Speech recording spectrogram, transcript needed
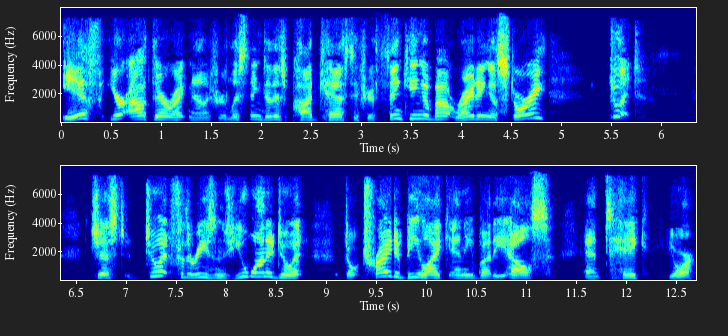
If you're out there right now, if you're listening to this podcast, if you're thinking about writing a story, do it Just do it for the reasons you want to do it. Don't try to be like anybody else and take your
